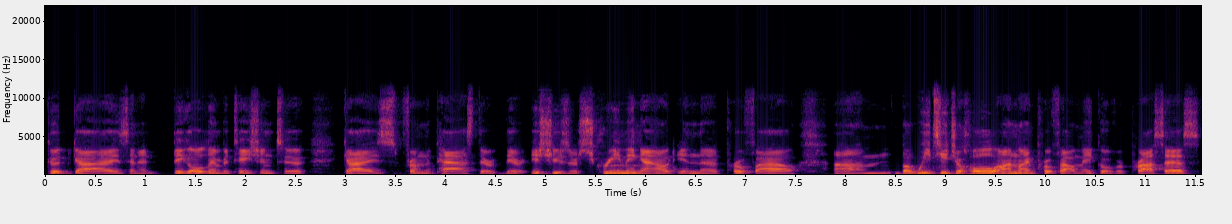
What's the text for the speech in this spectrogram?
good guys and a big old invitation to guys from the past. Their their issues are screaming out in the profile. Um, but we teach a whole online profile makeover process,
